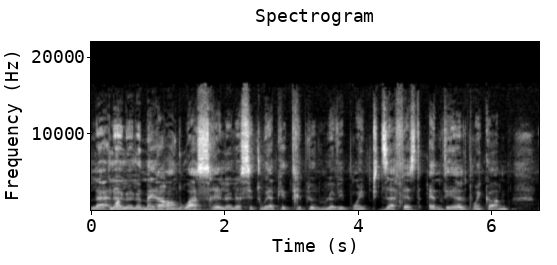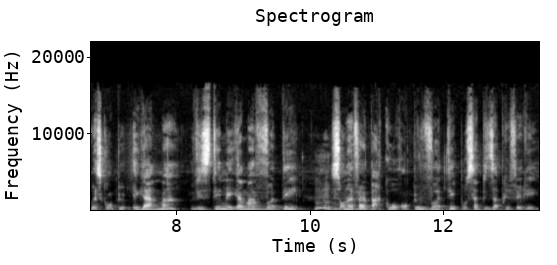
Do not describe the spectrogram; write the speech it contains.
La- Dis-moi. le, le- le meilleur endroit serait le, le site web qui est www.pizzafestntl.com où est-ce qu'on peut également visiter, mais également voter. Si on a fait un parcours, on peut voter pour sa pizza préférée.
